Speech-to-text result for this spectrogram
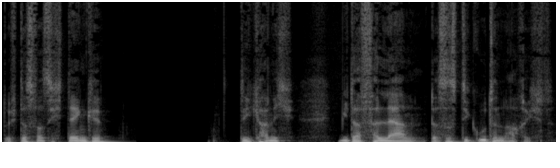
durch das, was ich denke, die kann ich wieder verlernen. Das ist die gute Nachricht.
